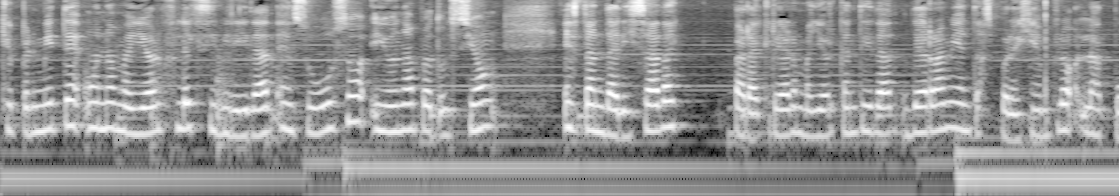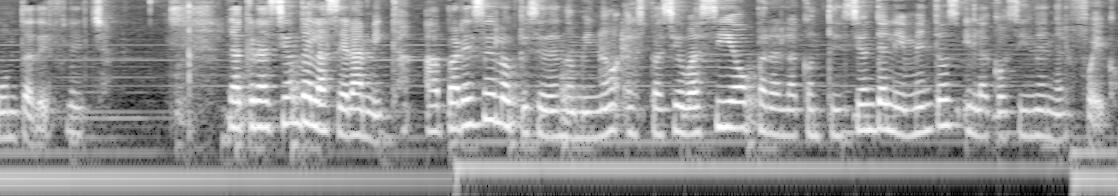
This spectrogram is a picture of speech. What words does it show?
que permite una mayor flexibilidad en su uso y una producción estandarizada para crear mayor cantidad de herramientas, por ejemplo, la punta de flecha. La creación de la cerámica. Aparece lo que se denominó espacio vacío para la contención de alimentos y la cocina en el fuego.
